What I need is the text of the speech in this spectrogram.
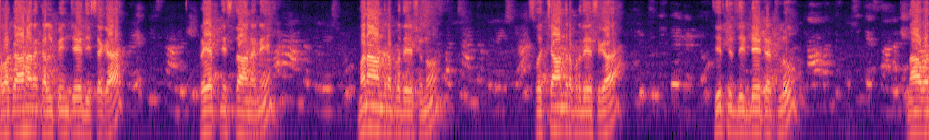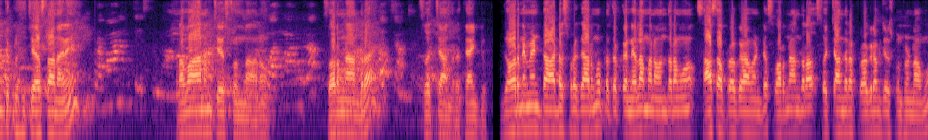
అవగాహన కల్పించే దిశగా ప్రయత్నిస్తానని మన ఆంధ్రప్రదేశ్ను స్వచ్ఛ ఆంధ్రప్రదేశ్గా స్వచ్ఛాంధ్రప్రదేశ్గా తీర్చిదిద్దేటట్లు నా వంతు కృషి చేస్తానని ప్రమాణం చేస్తున్నాను. Swarnandhra Swachhandhra. Thank you government orders ప్రకారము ప్రతి ఒక్క నెల మనం అందరము సాసా ప్రోగ్రామ్ అంటే స్వర్ణాంధ్ర స్వచ్ఛాంధ్ర ప్రోగ్రామ్ చేసుకుంటున్నాము.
